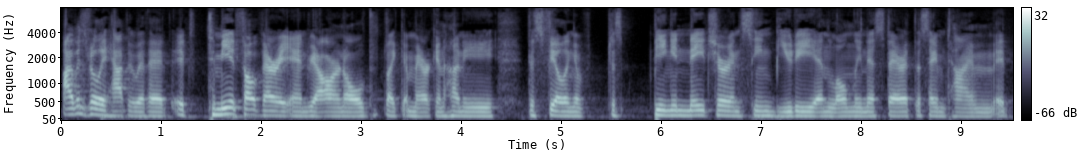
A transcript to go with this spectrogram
I was really happy with it. It to me it felt very Andrea Arnold, like American Honey. This feeling of just being in nature and seeing beauty and loneliness there at the same time. It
